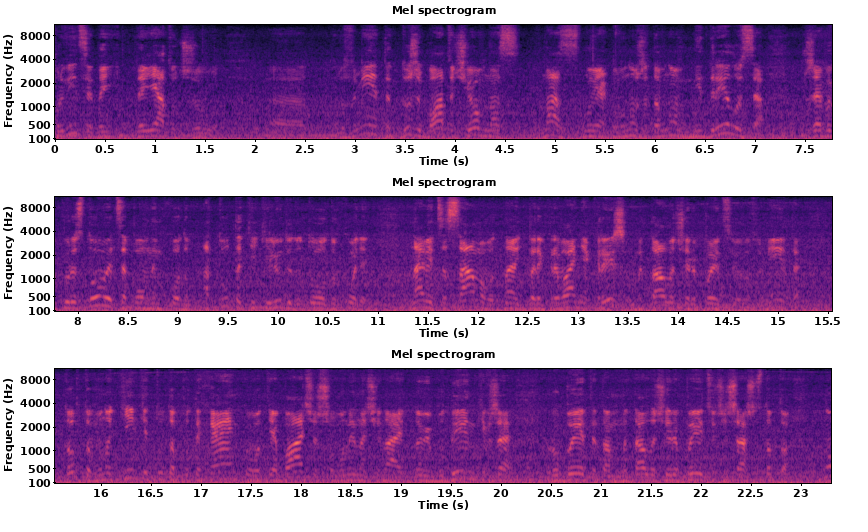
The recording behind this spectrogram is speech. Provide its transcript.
провінції, де, де я тут живу. Е, Розумієте, дуже багато чого в нас в нас, ну якби воно вже давно внідрилося, вже використовується повним ходом, а тут тільки люди до того доходять. Навіть це саме, от навіть перекривання криш металочерепицею, розумієте? Тобто воно тільки тут потихеньку, от я бачу, що вони починають нові будинки вже робити, там металочерепицю чи ще щось. Тобто, ну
